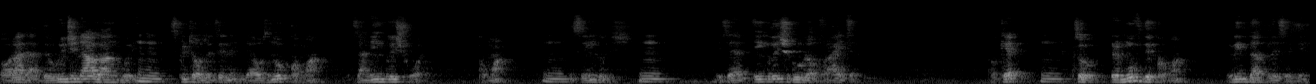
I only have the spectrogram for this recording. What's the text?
or rather the original language Mhm. scripture was written in, there was no comma. It's an English word. Comma. Mm. It's English. Mm. It's an English rule of writing. Okay? Mm. So remove the comma. Read that place again.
